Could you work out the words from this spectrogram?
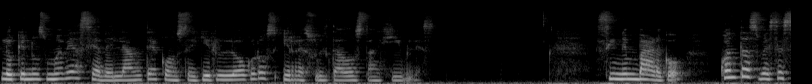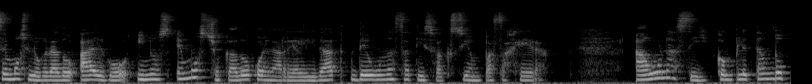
lo que nos mueve hacia adelante a conseguir logros y resultados tangibles. Sin embargo, ¿Cuántas veces hemos logrado algo y nos hemos chocado con la realidad de una satisfacción pasajera? Aún así, completando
